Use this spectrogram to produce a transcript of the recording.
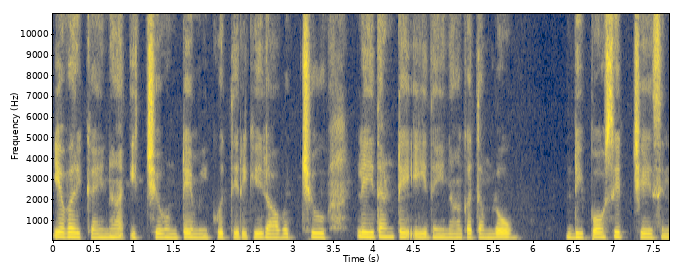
ఎవరికైనా ఇచ్చి ఉంటే మీకు తిరిగి రావచ్చు. లేదంటే ఏదైనా గతంలో డిపాజిట్ చేసిన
